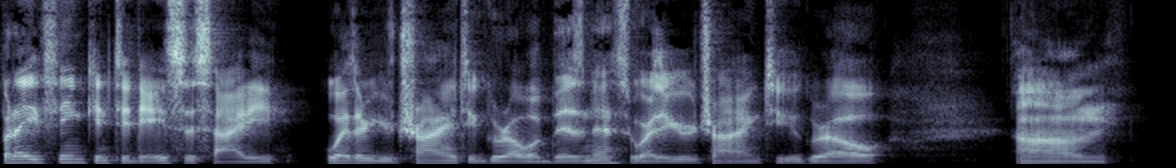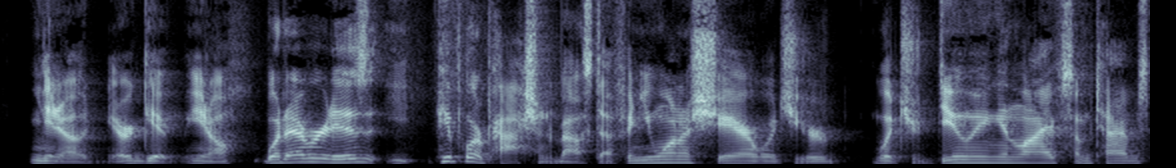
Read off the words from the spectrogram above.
but I think in today's society, whether you're trying to grow a business, whether you're trying to grow, um, you know, or get, you know, whatever it is, people are passionate about stuff, and you want to share what you're what you're doing in life. Sometimes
